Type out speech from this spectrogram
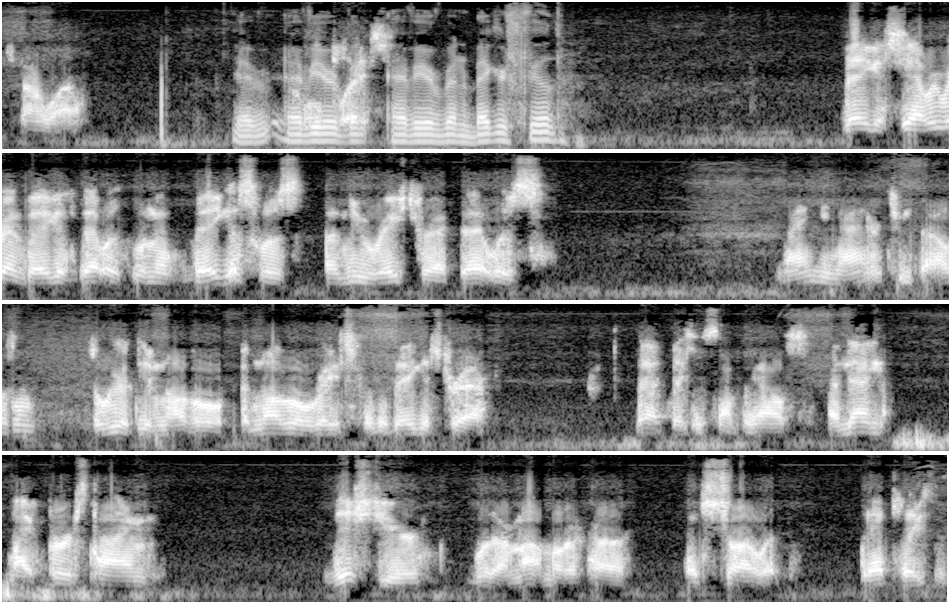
It's been a while. Have, have Cool you ever been, have you ever been to Bakersfield? Vegas, yeah, we ran Vegas. That was when the Vegas was a new racetrack. That was 99 or 2000. So we were at the inaugural inaugural race for the Vegas track. That place is something else. And then my first time this year with our mountain motor car at Charlotte. That place is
